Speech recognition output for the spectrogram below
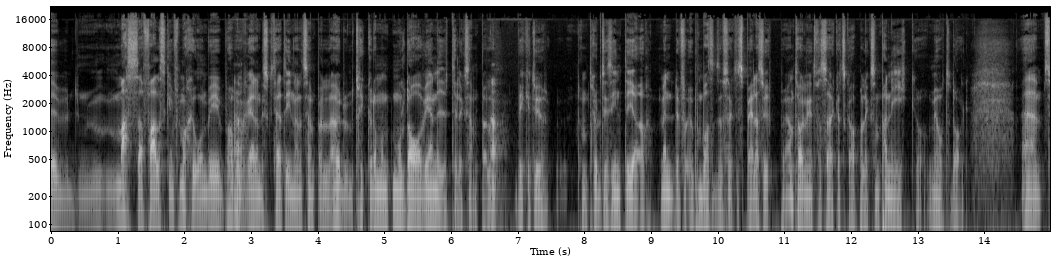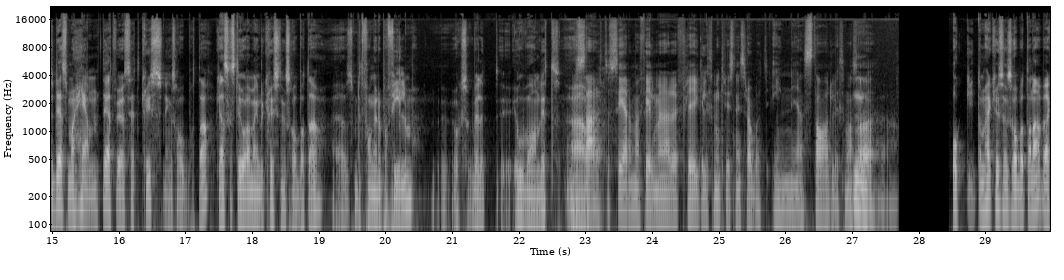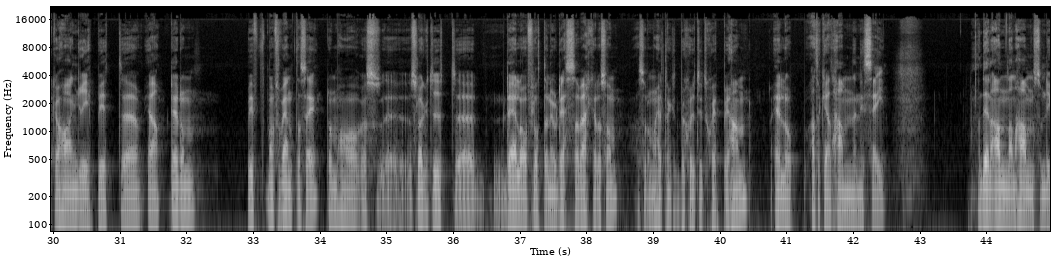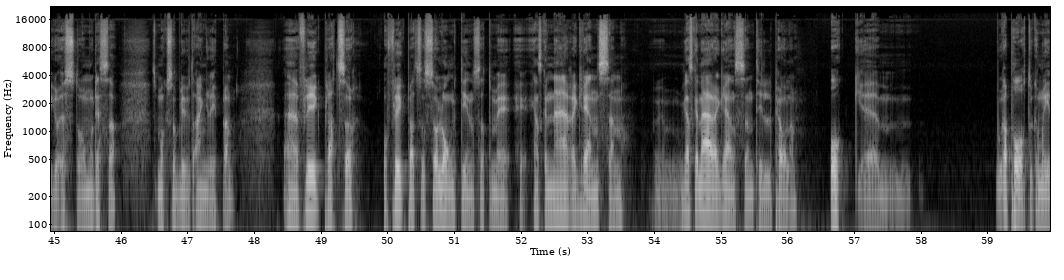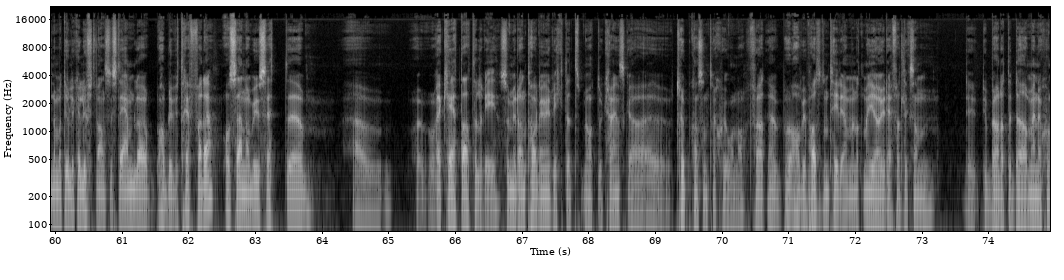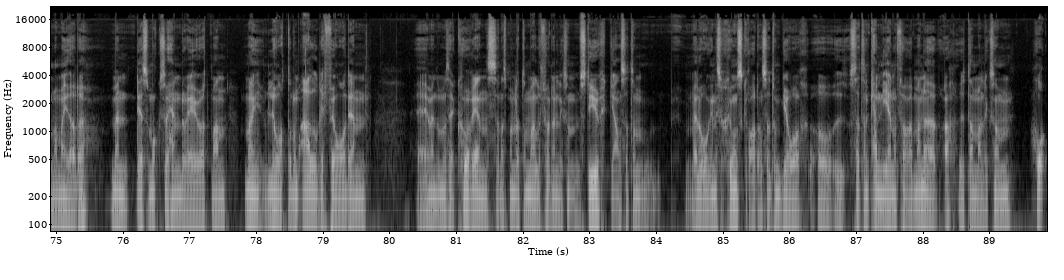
massa falsk information. Vi har Ja. redan diskuterat innan till exempel, äh, trycker de mot Moldavien nu till exempel. Ja. Vilket ju de troligtvis inte gör. Men det är uppenbart att det försökte spelas upp. Antagligen ett försök att skapa liksom panik och motdrag. Eh, Så det som har hänt är att vi har sett kryssningsrobotar, ganska stora mängder kryssningsrobotar eh, som blivit fångade på film. Också väldigt ovanligt. Bisarrt att se de här filmerna där det flyger liksom en kryssningsrobot in i en stad liksom. Och så, Mm. Och de här kryssningsrobotarna verkar ha angripit, eh, ja, det de, man förväntar sig. De har eh, slagit ut eh, delar av flottan i Odessa verkar det som. Alltså de har helt enkelt beskjutit skepp i hamn. Eller attackerat hamnen i sig. Det är en annan hamn som ligger öster om Odessa. Som också har blivit angripen. Flygplatser. Och flygplatser så långt in så att de är ganska nära gränsen. Ganska nära gränsen till Polen. Och eh, rapporter kommer in om att olika luftvärnssystem har blivit träffade. Och sen har vi ju sett ehm, eh, raketartilleri som ju antagligen är riktat mot ukrainska eh, truppkoncentrationer. För att, eh, har vi pratat om tidigare, men att man gör ju det för att liksom, det, det är både att det dör människor när man gör det. Men det som också händer är ju att man, man låter dem aldrig få den, eh, jag vet inte om man säger koherensen, att alltså man låter dem aldrig få den liksom styrkan så att de eller organisationsgraden så att de går och så att de kan genomföra manövrar. Utan man liksom,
